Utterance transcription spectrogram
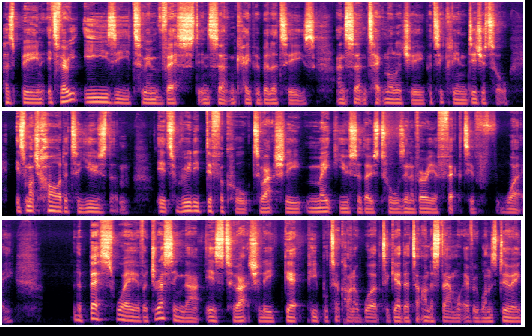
has been it's very easy to invest in certain capabilities and certain technology, particularly in digital. It's much harder to use them. It's really difficult to actually make use of those tools in a very effective way the best way of addressing that is to actually get people to kind of work together to understand what everyone's doing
